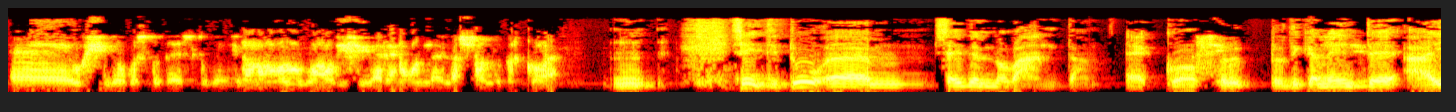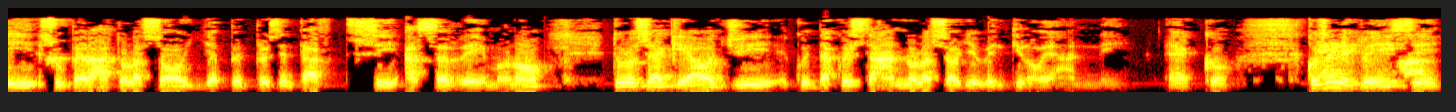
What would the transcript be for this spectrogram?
e è uscito questo testo, quindi non ho voluto modificare nulla e lasciarlo per com'è. Mm. Senti, tu ehm, sei del 90, ecco, praticamente hai superato la soglia per presentarsi a Sanremo, no? Tu lo sai che oggi, da quest'anno, la soglia è 29 anni, ecco. Cosa Eh, ne pensi? ma-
